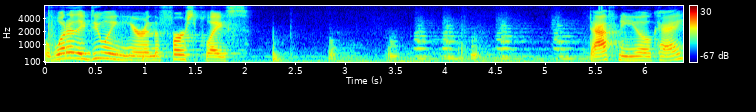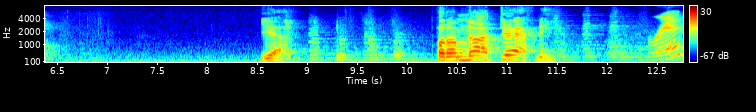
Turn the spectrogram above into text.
But what are they doing here in the first place? Daphne, you okay? Yeah. But I'm not Daphne. Fred?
